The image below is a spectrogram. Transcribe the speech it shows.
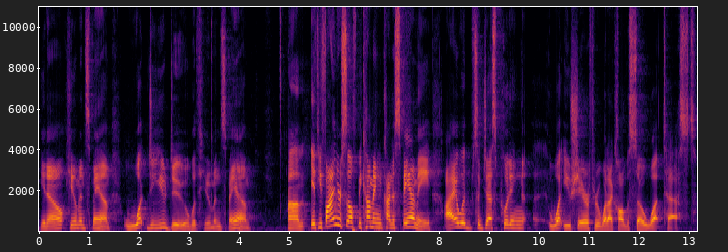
You know, human spam. What do you do with human spam? Um, if you find yourself becoming kind of spammy, I would suggest putting uh, what you share through what I call the so what test.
